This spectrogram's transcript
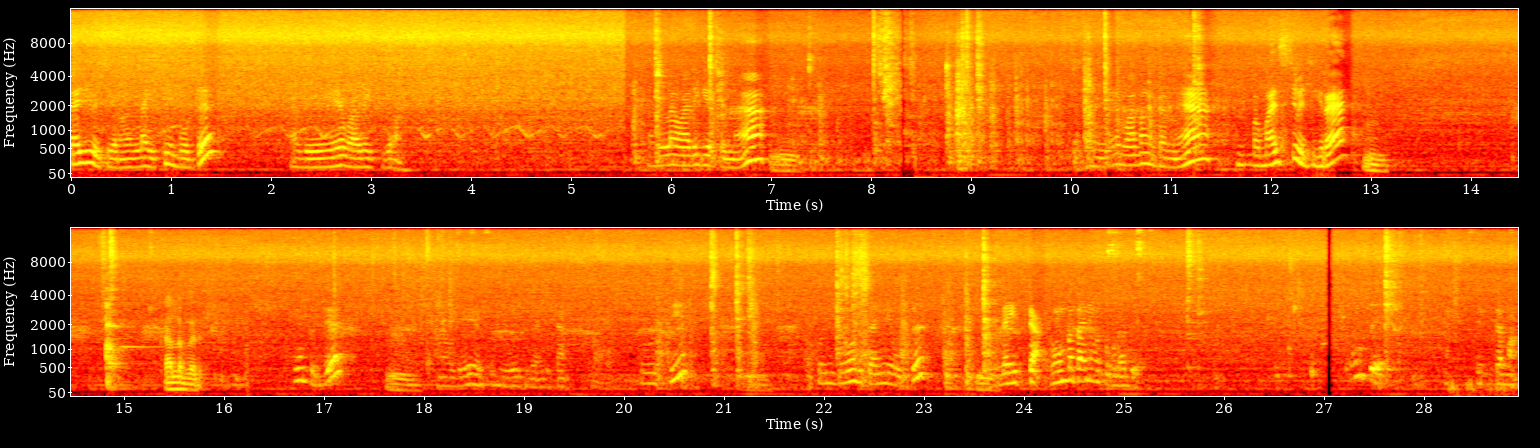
கழுவி வச்சுக்கிறோம் நல்லா இட்லியும் போட்டு அப்படியே வதக்கிக்கிறோம். நல்லா வதக்கிட்டுங்க அப்படியே வதங்கிட்டோங்க. இப்போ மசிச்சு வச்சுக்கிறேன். கடலைப்பரு கூட்டுக்கு அப்படியே எடுத்து ஊற்றி வேண்டிட்டான் ஊற்றி கொஞ்சோண்டு தண்ணி விட்டு லைட்டாக ரொம்ப தண்ணி ஊற்றக்கூடாது கூட்டு திட்டமாக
